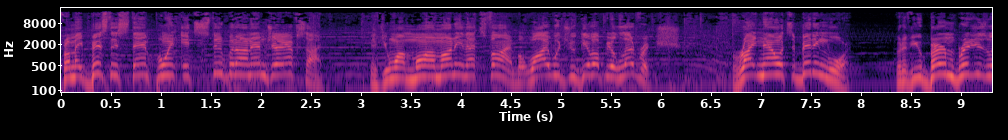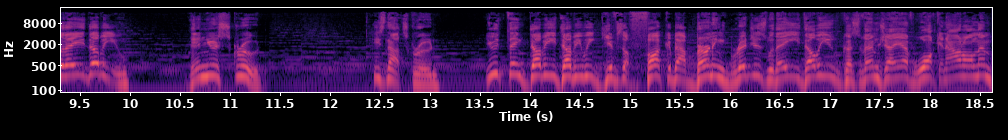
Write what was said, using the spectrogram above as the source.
From a business standpoint, it's stupid on MJF's side. If you want more money, that's fine, but why would you give up your leverage? Right now, it's a bidding war. But if you burn bridges with AEW, then you're screwed. He's not screwed. You think WWE gives a fuck about burning bridges with AEW because of MJF walking out on them?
